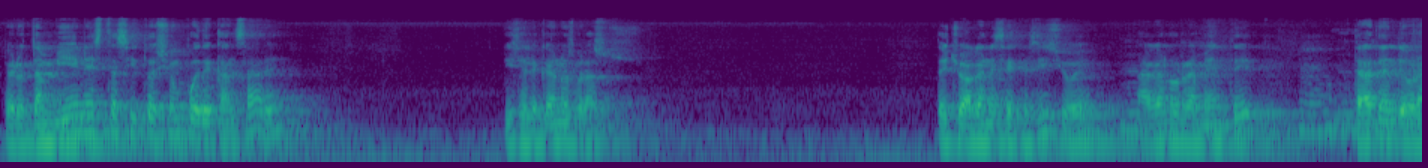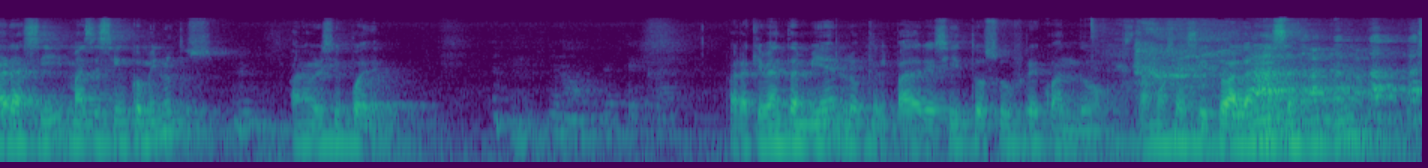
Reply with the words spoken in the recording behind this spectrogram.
Pero también esta situación puede cansar, ¿eh? Y se le caen los brazos. De hecho, hagan ese ejercicio, ¿eh? Háganlo realmente. Traten de orar así más de cinco minutos. Van a ver si pueden. Para que vean también lo que el Padrecito sufre cuando estamos así toda la misa.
